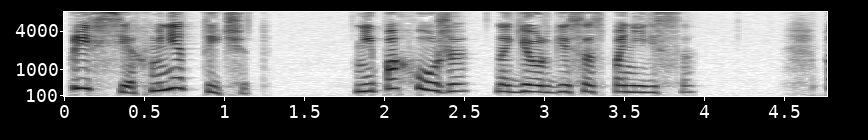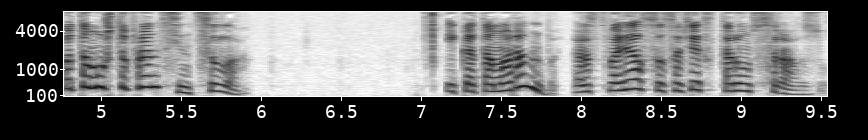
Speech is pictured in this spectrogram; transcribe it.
при всех мне тычет. Не похоже на Георгия Спанидиса. Потому что Франсин цела и катамаран бы растворялся со всех сторон сразу.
